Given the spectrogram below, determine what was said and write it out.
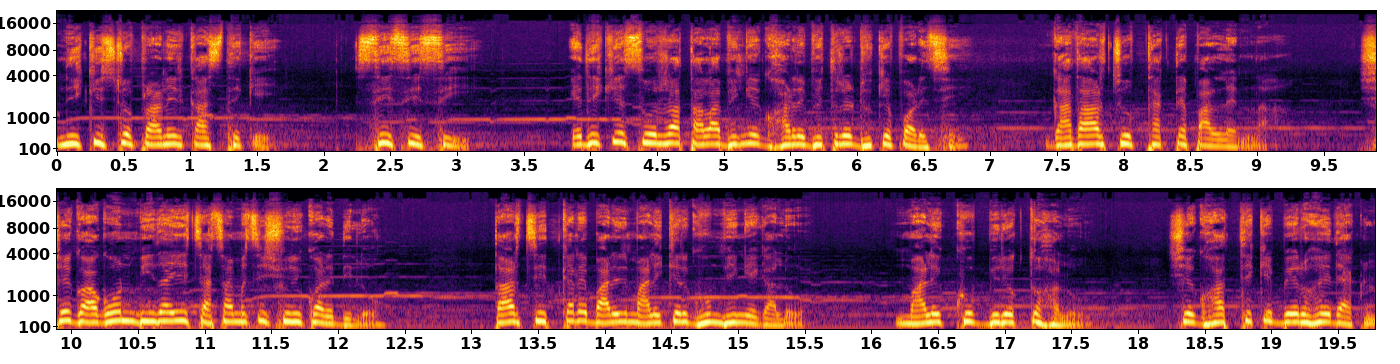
নিকৃষ্ট প্রাণীর কাছ থেকে। সি সি সি। এদিকে চোররা তালা ভেঙে ঘরের ভিতরে ঢুকে পড়েছে। গাদা আর চুপ থাকতে পারলেন না। সে গগন বিদায়ী চেঁচামেচি শুরু করে দিল। তার চিৎকারে বাড়ির মালিকের ঘুম ভেঙে গেল। মালিক খুব বিরক্ত হলো। সে ঘর থেকে বের হয়ে দেখল,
